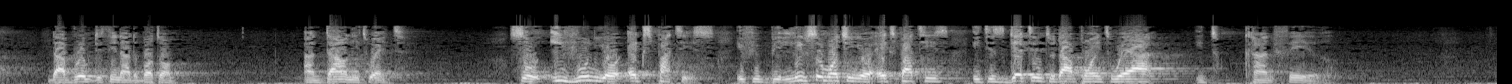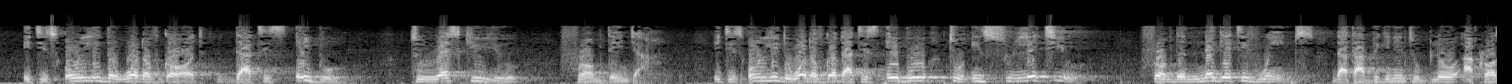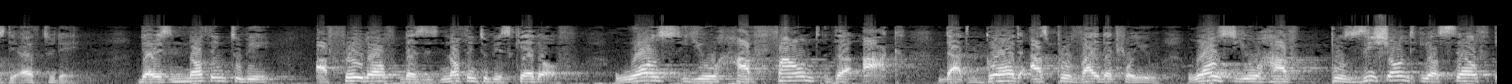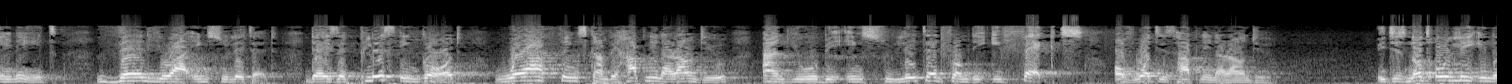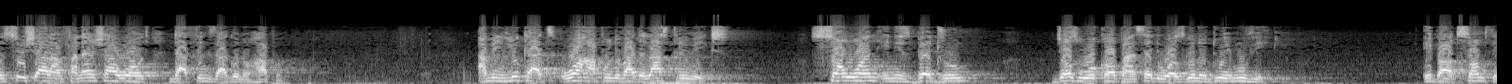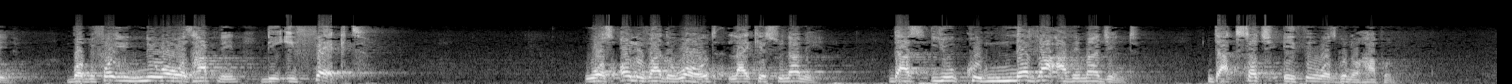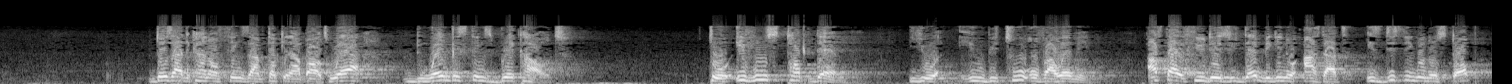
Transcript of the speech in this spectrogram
that broke the thing at the bottom. And down it went. So even your expertise, if you believe so much in your expertise, it is getting to that point where it can fail. It is only the word of God that is able to rescue you from danger. It is only the word of God that is able to insulate you from the negative winds that are beginning to blow across the earth today. There is nothing to be afraid of, there is nothing to be scared of. Once you have found the ark that God has provided for you, once you have positioned yourself in it, then you are insulated. There is a place in God where things can be happening around you and you will be insulated from the effects of what is happening around you. It is not only in the social and financial world that things are going to happen. I mean, look at what happened over the last three weeks. Someone in his bedroom just woke up and said he was going to do a movie about something. But before you knew what was happening, the effect was all over the world like a tsunami that you could never have imagined that such a thing was going to happen. Those are the kind of things I'm talking about where when these things break out, to even stop them, you it will be too overwhelming. After a few days, you then begin to ask that, is this thing going to stop?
